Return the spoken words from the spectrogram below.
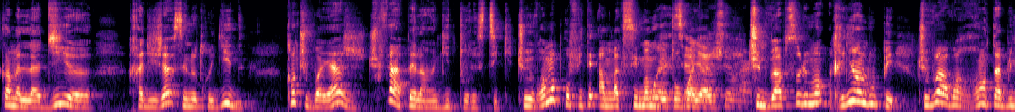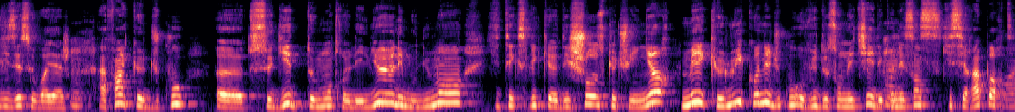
comme elle l'a dit, euh, Khadija, c'est notre guide. Quand tu voyages, tu fais appel à un guide touristique. Tu veux vraiment profiter un maximum Ouais, de ton voyage. vrai. Tu ne veux absolument rien louper. Tu veux avoir rentabilisé ce voyage. Mm. Afin que du coup, euh, ce guide te montre les lieux, les monuments, il t'explique euh, des choses que tu ignores, mais que lui connaît du coup au vu de son métier et des Mm. connaissances qui s'y rapportent. Ouais.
